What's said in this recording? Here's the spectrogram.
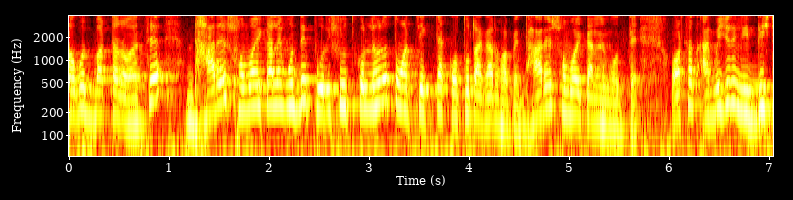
নগদ বার্তা রয়েছে। ধারে সময়কালের মধ্যে পরিশোধ করলে হলো তোমার চেকটা কত টাকার হবে? ধারে সময়কালের মধ্যে। অর্থাৎ আমি যদি নির্দিষ্ট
